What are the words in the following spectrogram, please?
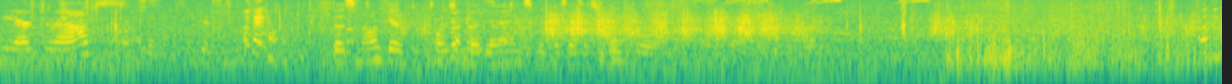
See our giraffes. Okay. it. Does not get poisoned by the ants because there's a spiritual. Other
